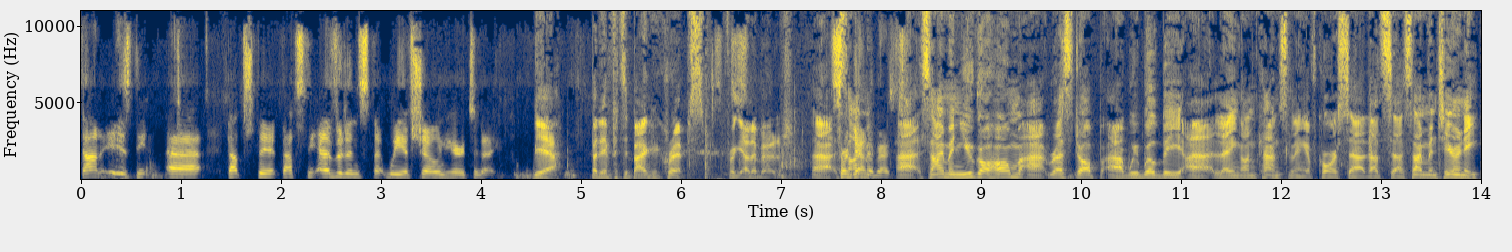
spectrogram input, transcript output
That is the uh, that's the that's the evidence that we have shown here today. Yeah, but if it's a bag of crisps, forget about it. Uh, Forget Simon, about it. Uh, Simon, you go home, uh, rest up. Uh, we will be uh, laying on counselling, of course. Uh, that's uh, Simon Tierney,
